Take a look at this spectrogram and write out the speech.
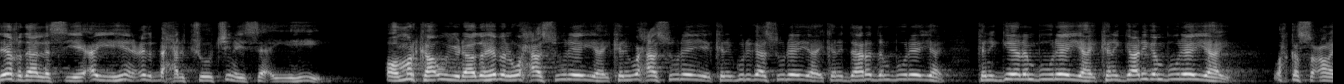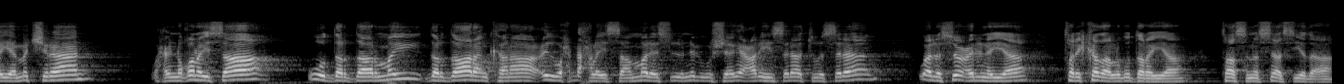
deeqdaa la siiyey ay yihiin cid dhaxal joojinaysa ay yihiin oo markaa uu yidhaahdo hebel waxaasuu leeyahay kani waxaasuu leeyahay kani gurigaasuu leeyahay kani daaraddan buu leeyahay kani geelan buu leeyahay kani gaadhigan buu leeyahay. Wax ka soconayaa ma jiraan waxay noqonaysaa wuu dardaarmay dardaarankana cid wax dhaxlaysaa male siduu nebigu sheegay calayhi salaatu wasalaam. Waa la soo celinayaa tarikadaa lagu darayaa taasna sidaas iyada ah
